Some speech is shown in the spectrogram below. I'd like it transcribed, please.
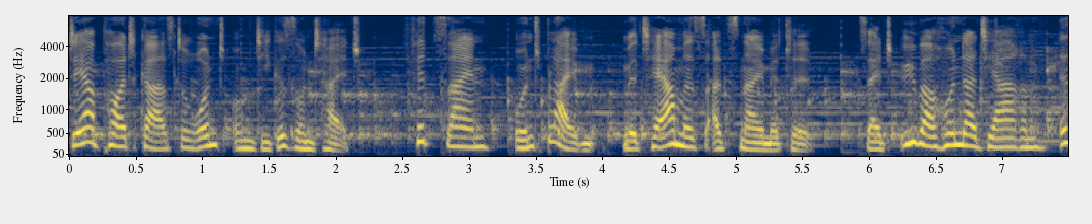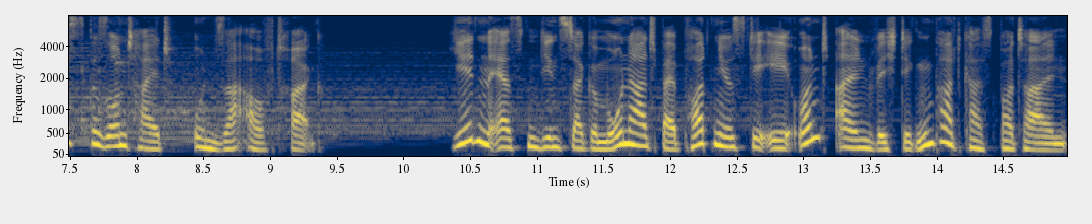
Der Podcast rund um die Gesundheit fit sein und bleiben mit Hermes Arzneimittel. Seit über 100 Jahren ist Gesundheit unser Auftrag. Jeden ersten Dienstag im Monat bei podnews.de und allen wichtigen Podcast-Portalen.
